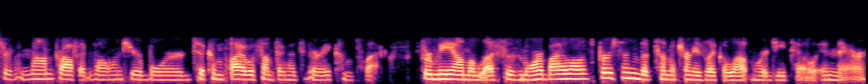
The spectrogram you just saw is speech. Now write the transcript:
sort of a nonprofit volunteer board to comply with something that's very complex for me, I'm a less is more bylaws person, but some attorneys like a lot more detail in there.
